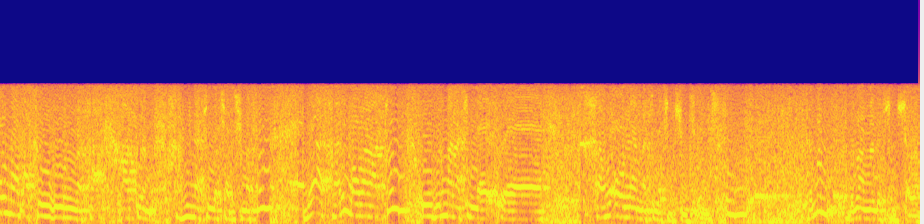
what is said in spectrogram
olmayan akıl uyumlasa aklın sahih nakille çalışması veya sarı olan aklın uydurma nakille e, sahih olmayan nakille çalışması tamam mı? bunu anladık inşallah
